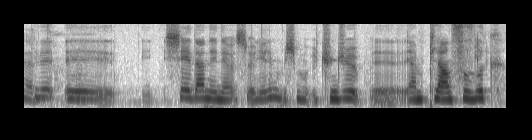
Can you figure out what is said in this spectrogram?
Evet. Bir de e, şeyden de ne söyleyelim. Şimdi üçüncü e, yani plansızlık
